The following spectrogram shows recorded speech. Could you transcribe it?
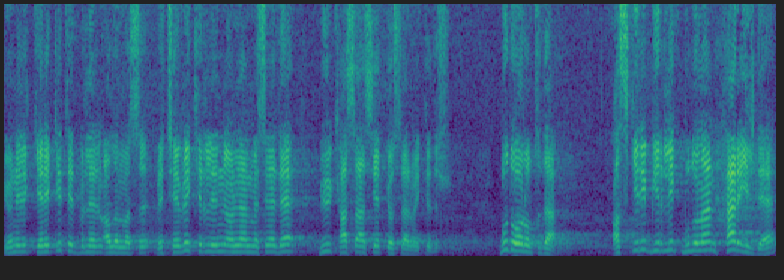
yönelik gerekli tedbirlerin alınması ve çevre kirliliğinin önlenmesine de büyük hassasiyet göstermektedir. Bu doğrultuda askeri birlik bulunan her ilde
